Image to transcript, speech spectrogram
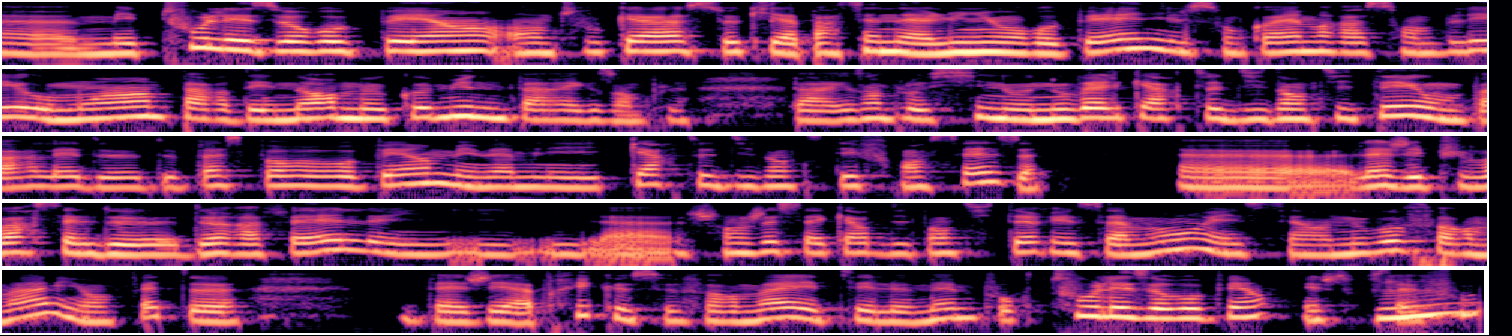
Euh, mais tous les Européens, en tout cas ceux qui appartiennent à l'Union européenne, ils sont quand même rassemblés au moins par des normes communes, par exemple. Par exemple aussi nos nouvelles cartes d'identité, on parlait de, de passeport européen, mais même les cartes d'identité françaises. Euh, là, j'ai pu voir celle de, Raphaël. Il, il, a changé sa carte d'identité récemment et c'est un nouveau format. Et en fait, euh, ben, j'ai appris que ce format était le même pour tous les Européens. Et je trouve ça fou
